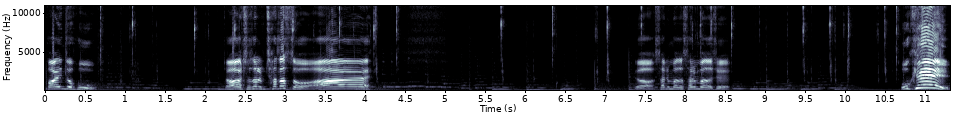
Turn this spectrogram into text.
파인더 보. 자저 사람 찾았어. 아. 야 살인마다 살인마다 쟤. 오케이!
